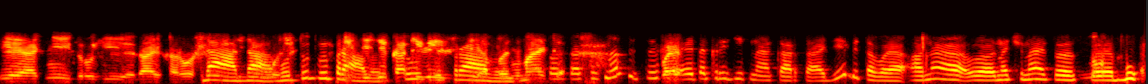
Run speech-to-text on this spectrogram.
и одни, и другие, да, и хорошие. Да, и да, очень. вот тут вы правы. И- и как тут и вы везде, правы. понимаете? Только 16 цифр По- это кредитная карта, а дебетовая, она э, начинается с Ну. э, букв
